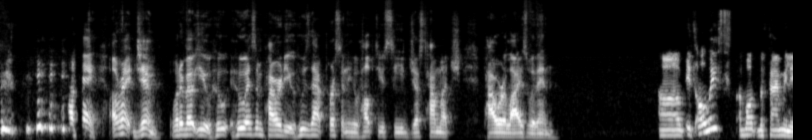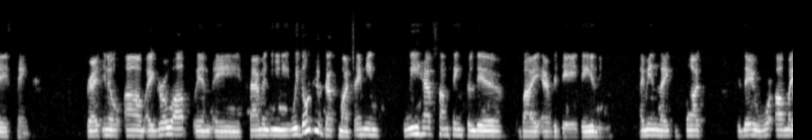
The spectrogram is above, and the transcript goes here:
okay. All right, Jim. What about you? Who who has empowered you? Who's that person who helped you see just how much power lies within? Um, it's always about the family, I think. Right? You know, um, I grew up in a family. We don't have that much. I mean, we have something to live by every day, daily. I mean, like, but they were uh, my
